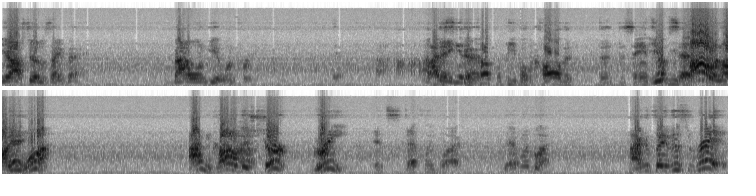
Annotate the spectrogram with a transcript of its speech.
Y'all still in the same bag. Buy one, get one free. I I've think, seen a uh, couple people call the, the, the Saints You can call it all you want. I can call this shirt green. It's definitely black. Definitely black. I can say this is red.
